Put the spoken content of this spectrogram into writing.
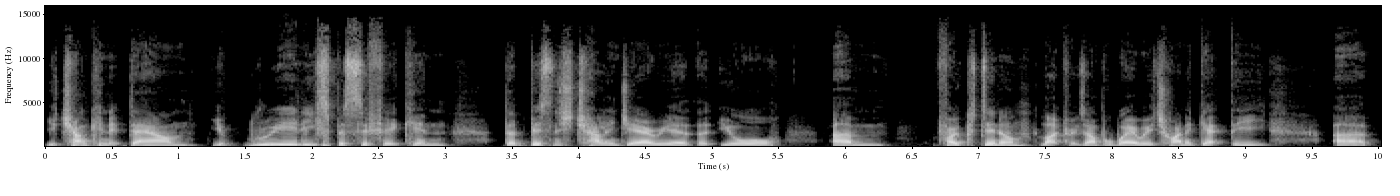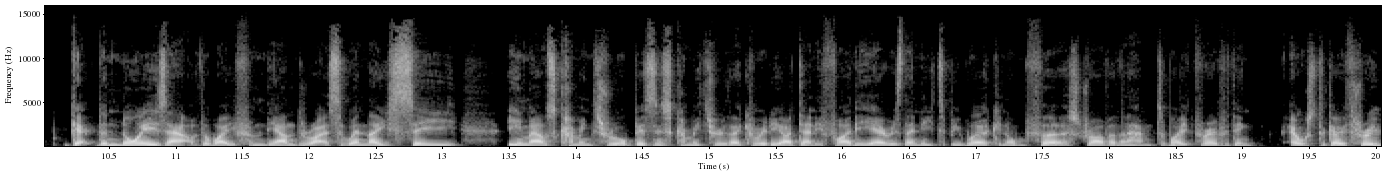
you're chunking it down, you're really specific in the business challenge area that you're um, focused in on. Like for example, where we're trying to get the uh, get the noise out of the way from the underwriter, so when they see emails coming through or business coming through, they can really identify the areas they need to be working on first, rather than having to wait for everything else to go through.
